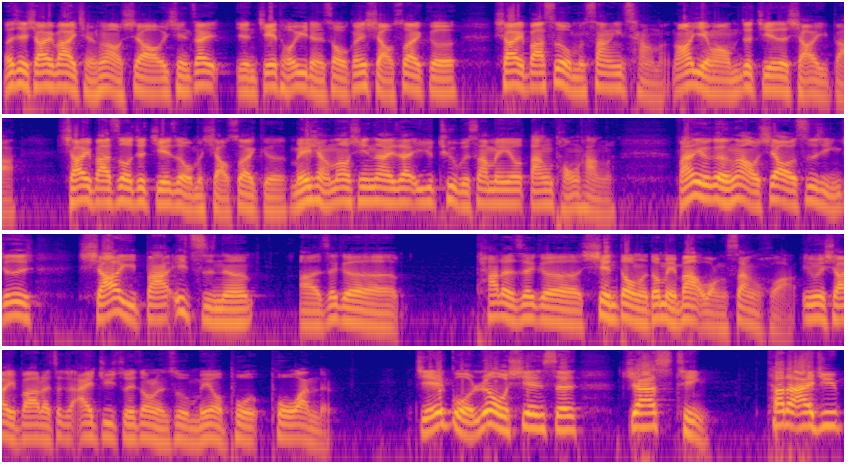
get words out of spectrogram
而且小尾巴以前很好笑，以前在演街头艺人的时候，我跟小帅哥，小尾巴是我们上一场的，然后演完我们就接着小尾巴，小尾巴之后就接着我们小帅哥，没想到现在在 YouTube 上面又当同行了。反正有个很好笑的事情，就是小尾巴一直呢啊、这个。他的这个限动呢都没办法往上滑，因为小尾巴的这个 IG 追踪人数没有破破万的。结果肉先生 Justin 他的 IG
